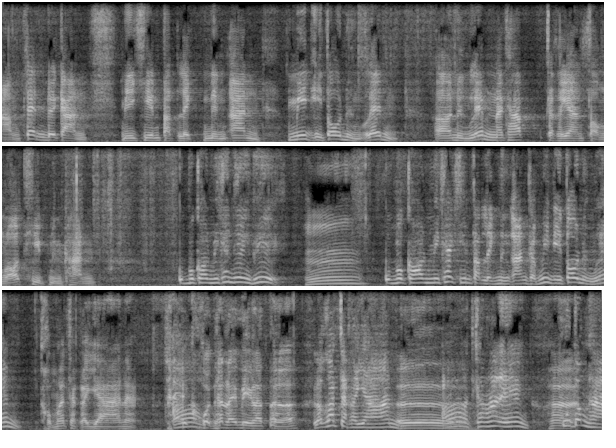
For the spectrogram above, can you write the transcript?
3 เส้นด้วยกัน มีครีมตัดเหล็ก 1 อัน มีดอิโต้หนึ่งเล่มเอ่อหนึ่งเล่มนะครับ จักรยาน 2 ล้อถีบ1คัน อุปกรณ์มีแค่นี้เองพี่ อืมอุปกรณ์มีแค่ครีมตัดเหล็กหนึ่งอันกับมีดอิโต้หนึ่งเล่ม เขามาจักรยานอะอ๋อให้คนอะไรเบรกละเต๋อ แล้วก็จักรยานเออแค่นั้นเองฮะผู้ต้องหา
